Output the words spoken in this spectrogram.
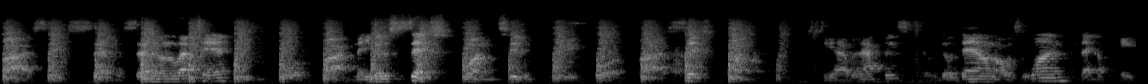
five, six, seven, seven on the left hand, three, four, five. Then you go to six. One, two, three, four, five, six. One. See how it happens? And we go down always to one and back up to eight.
